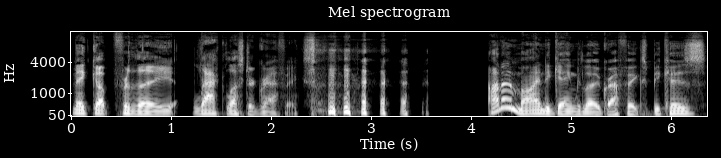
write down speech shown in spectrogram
make up for the lackluster graphics. I don't mind a game with low graphics because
